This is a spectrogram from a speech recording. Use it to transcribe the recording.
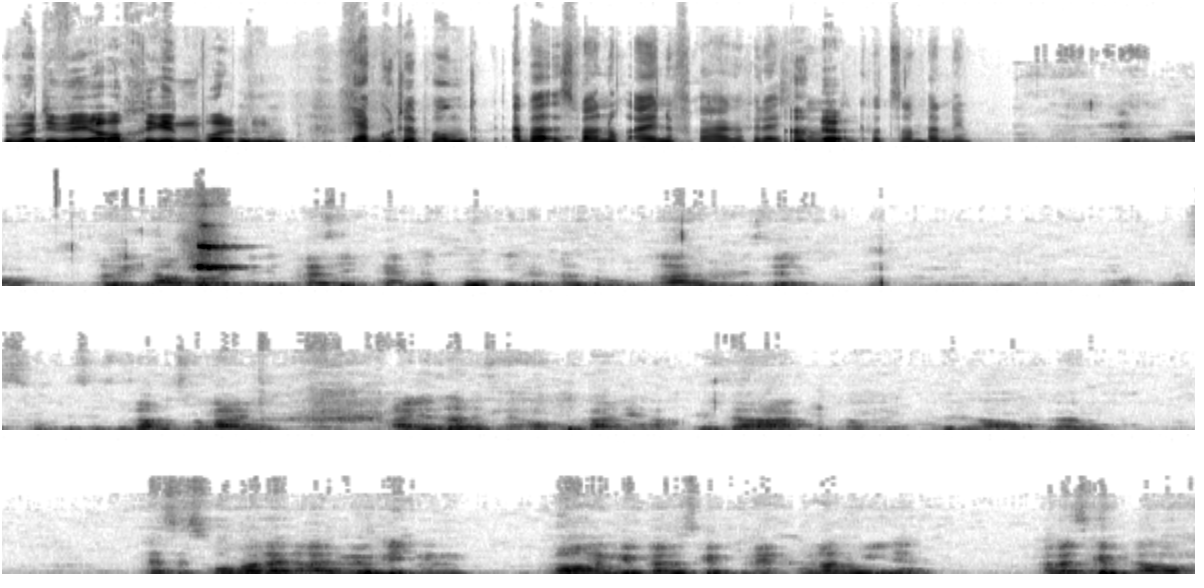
über die wir ja auch reden wollten. Mhm. ja, guter Punkt, aber es war noch eine Frage, vielleicht Ah. können wir Ja. die kurz noch annehmen. Also ich lausche euch mit Interesse, ich kenne das Buch nicht und versuche gerade so ein bisschen, das so ein bisschen zusammenzureimen. Eine Sache ist mir aufgefallen, ihr habt gesagt, ich glaube, der Phil auch, ähm, dass es Roboter in allen möglichen Formen gibt. Also es gibt Humanoide, aber es gibt auch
